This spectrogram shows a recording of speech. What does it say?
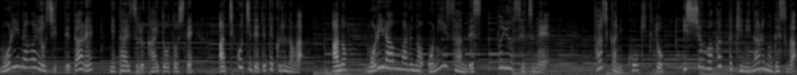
森長吉って誰に対する回答としてあちこちで出てくるのがあの森蘭丸のお兄さんですという説明。確かにこう聞くと一瞬分かった気になるのですが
